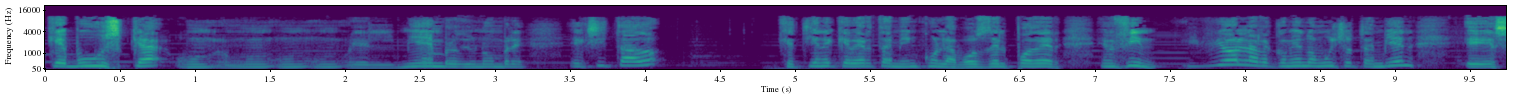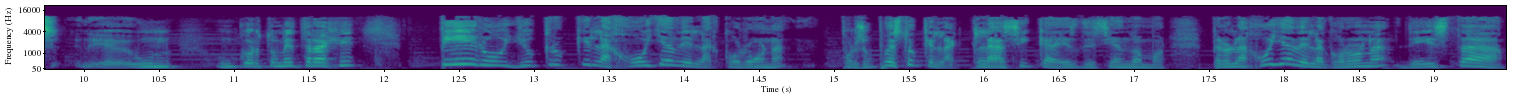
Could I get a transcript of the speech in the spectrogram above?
que busca un- el miembro de un hombre excitado que tiene que ver también con la voz del poder. En fin, yo la recomiendo mucho también, es eh, un, un cortometraje, pero yo creo que la joya de la corona, por supuesto que la clásica es Deseando Amor, pero la joya de la corona de esta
